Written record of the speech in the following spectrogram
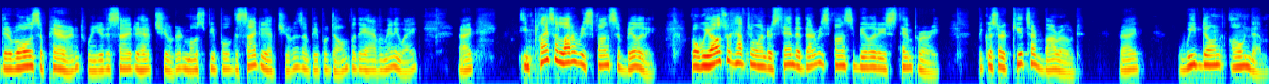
their role as a parent when you decide to have children, most people decide to have children, some people don't, but they have them anyway, right? Implies a lot of responsibility. But we also have to understand that that responsibility is temporary because our kids are borrowed, right? we don't own them.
